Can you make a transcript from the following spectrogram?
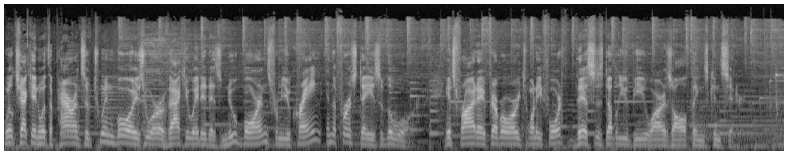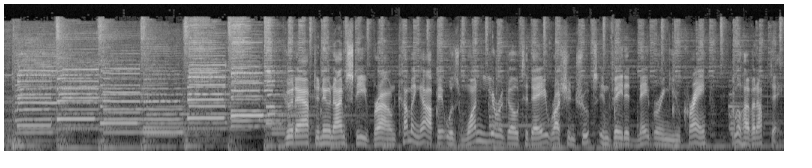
We'll check in with the parents of twin boys who were evacuated as newborns from Ukraine in the first days of the war. It's Friday, February 24th. This is WBUR's All Things Considered. Good afternoon. I'm Steve Brown. Coming up, it was one year ago today Russian troops invaded neighboring Ukraine. We'll have an update.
